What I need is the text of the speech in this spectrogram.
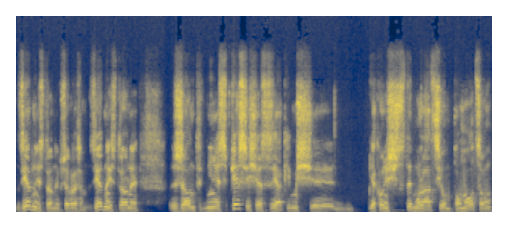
z jednej strony, przepraszam, z jednej strony rząd nie spieszy się z jakimś, y, jakąś stymulacją, pomocą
